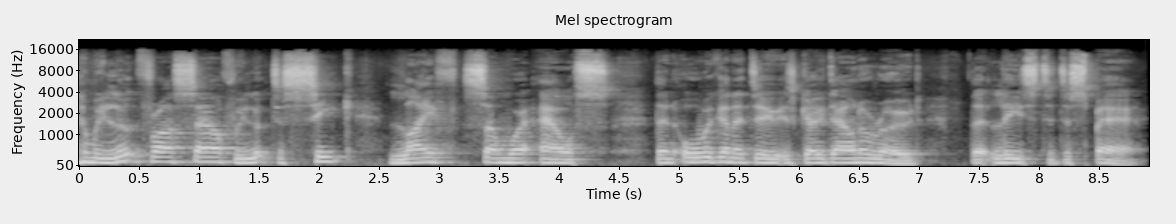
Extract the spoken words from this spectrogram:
Then we look for ourselves, we look to seek life somewhere else, then all we're going to do is go down a road that leads to despair.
